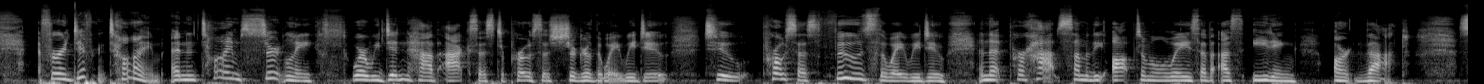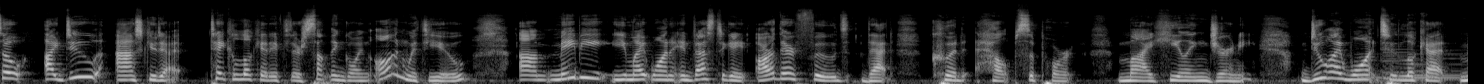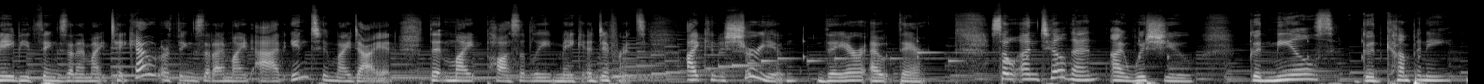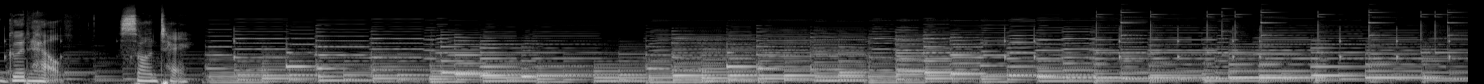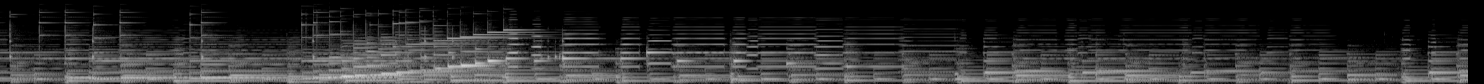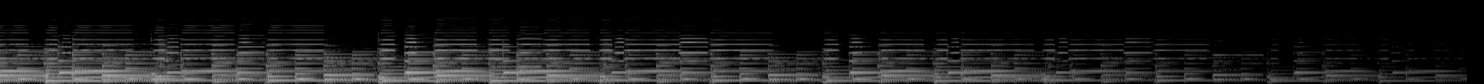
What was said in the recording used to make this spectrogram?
for a different time and a time certainly where we didn't have access to processed sugar the way we do to process foods the way we do and that perhaps some of the optimal ways of us eating aren't that so i do ask you to take a look at if there's something going on with you. Um, maybe you might want to investigate are there foods that could help support my healing journey? Do I want to look at maybe things that I might take out or things that I might add into my diet that might possibly make a difference? I can assure you they are out there. So until then, I wish you good meals, good company, good health. Sante.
